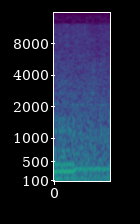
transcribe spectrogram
Mm-hmm.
